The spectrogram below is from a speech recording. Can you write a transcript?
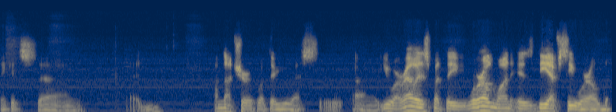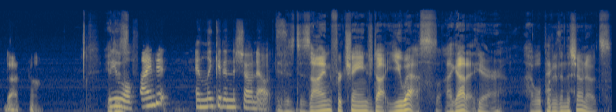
think it's. Uh, I'm not sure what their U.S. Uh, URL is, but the world one is dfcworld.com. It we is, will find it and link it in the show notes. It is designforchange.us. I got it here. I will put it in the show notes.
